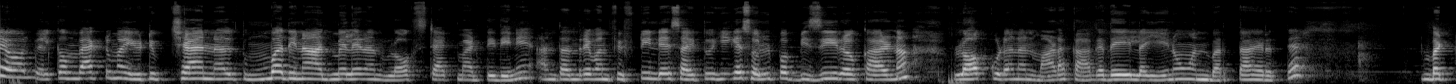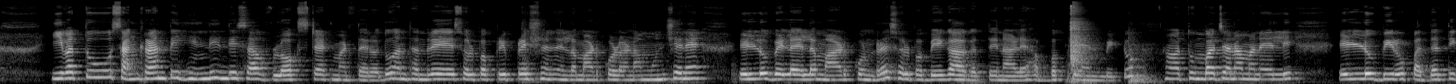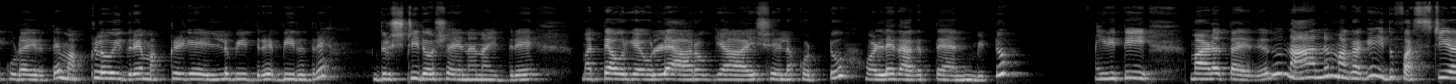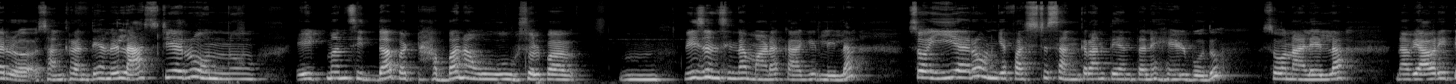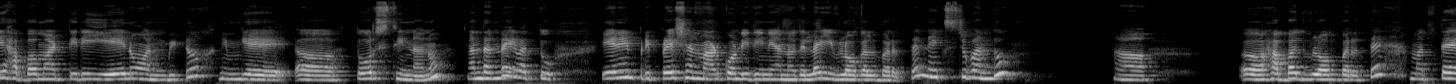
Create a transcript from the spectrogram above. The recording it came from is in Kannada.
Hi all, welcome back to my YouTube channel. ತುಂಬ ದಿನ ಆದಮೇಲೆ ನಾನು ವ್ಲಾಗ್ ಸ್ಟಾರ್ಟ್ ಮಾಡ್ತಿದ್ದೀನಿ. ಅಂತಂದರೆ ಒಂದು ಫಿಫ್ಟೀನ್ ಡೇಸ್ ಆಯಿತು. ಹೀಗೆ ಸ್ವಲ್ಪ ಬ್ಯುಸಿ ಇರೋ ಕಾರಣ ವ್ಲಾಗ್ ಕೂಡ ನಾನು ಮಾಡೋಕ್ಕಾಗದೇ ಇಲ್ಲ. ಏನೋ ಒಂದು ಬರ್ತಾ ಇರುತ್ತೆ. ಬಟ್ ಇವತ್ತು ಸಂಕ್ರಾಂತಿ ಹಿಂದಿನ ದಿವಸ ವ್ಲಾಗ್ ಸ್ಟಾರ್ಟ್ ಮಾಡ್ತಾ ಇರೋದು. ಅಂತಂದರೆ ಸ್ವಲ್ಪ ಪ್ರಿಪ್ರೇಷನ್ ಎಲ್ಲ ಮಾಡ್ಕೊಳ್ಳೋಣ. ಮುಂಚೆನೇ ಎಳ್ಳು ಬೆಳ್ಳ ಎಲ್ಲ ಮಾಡಿಕೊಂಡ್ರೆ ಸ್ವಲ್ಪ ಬೇಗ ಆಗುತ್ತೆ ನಾಳೆ ಹಬ್ಬಕ್ಕೆ ಅಂದ್ಬಿಟ್ಟು. ತುಂಬ ಜನ ಮನೆಯಲ್ಲಿ ಎಳ್ಳು ಬೀರೋ ಪದ್ಧತಿ ಕೂಡ ಇರುತ್ತೆ. ಮಕ್ಕಳು ಇದ್ದರೆ ಮಕ್ಕಳಿಗೆ ಎಳ್ಳು ಬೀದ್ರೆ, ಬೀರಿದ್ರೆ ದೃಷ್ಟಿದೋಷ ಏನಾನ ಇದ್ದರೆ ಮತ್ತು ಅವ್ರಿಗೆ ಒಳ್ಳೆ ಆರೋಗ್ಯ, ಆಯುಷ್ಯ ಎಲ್ಲ ಕೊಟ್ಟು ಒಳ್ಳೆಯದಾಗತ್ತೆ ಅಂದ್ಬಿಟ್ಟು ಈ ರೀತಿ ಮಾಡುತ್ತಾ ಇರೋದು. ನಾನು ಮಗಗೆ ಇದು ಫಸ್ಟ್ ಇಯರ್ ಸಂಕ್ರಾಂತಿ, ಅಂದರೆ ಲಾಸ್ಟ್ ಇಯರು ಅವನು ಏಯ್ಟ್ ಮಂತ್ಸ್ ಇದ್ದ ಬಟ್ ಹಬ್ಬ ನಾವು ಸ್ವಲ್ಪ ರೀಸನ್ಸಿಂದ ಮಾಡೋಕ್ಕಾಗಿರಲಿಲ್ಲ ಸೊ ಈ ಇಯರು ಅವನಿಗೆ ಫಸ್ಟ್ ಸಂಕ್ರಾಂತಿ ಅಂತಲೇ ಹೇಳ್ಬೋದು. ಸೊ ನಾಳೆ ಎಲ್ಲ ನಾವು ಯಾವ ರೀತಿ ಹಬ್ಬ ಮಾಡ್ತೀರಿ, ಏನು ಅಂದ್ಬಿಟ್ಟು ನಿಮಗೆ ತೋರಿಸ್ತೀನಿ ನಾನು. ಅಂತಂದರೆ ಇವತ್ತು ಏನೇನು ಪ್ರಿಪ್ರೇಷನ್ ಮಾಡ್ಕೊಂಡಿದ್ದೀನಿ ಅನ್ನೋದೆಲ್ಲ ಈ ವ್ಲಾಗಲ್ಲಿ ಬರುತ್ತೆ. ನೆಕ್ಸ್ಟ್ ಬಂದು ಹಬ್ಬದ ವ್ಲಾಗ್ ಬರುತ್ತೆ. ಮತ್ತು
